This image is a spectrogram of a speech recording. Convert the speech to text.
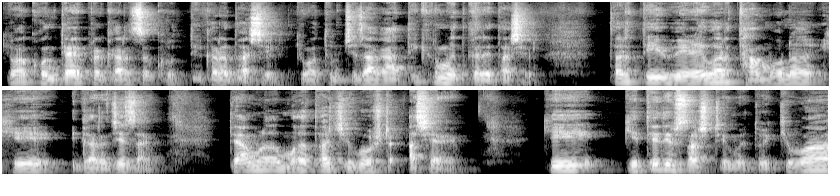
किंवा कोणत्याही प्रकारचं कृत्य करत असेल किंवा तुमची जागा अतिक्रमित करत असेल तर ती वेळेवर थांबवणं हे गरजेचं आहे. त्यामुळं महत्त्वाची गोष्ट अशी आहे की किती दिवसात स्टे मिळतो किंवा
